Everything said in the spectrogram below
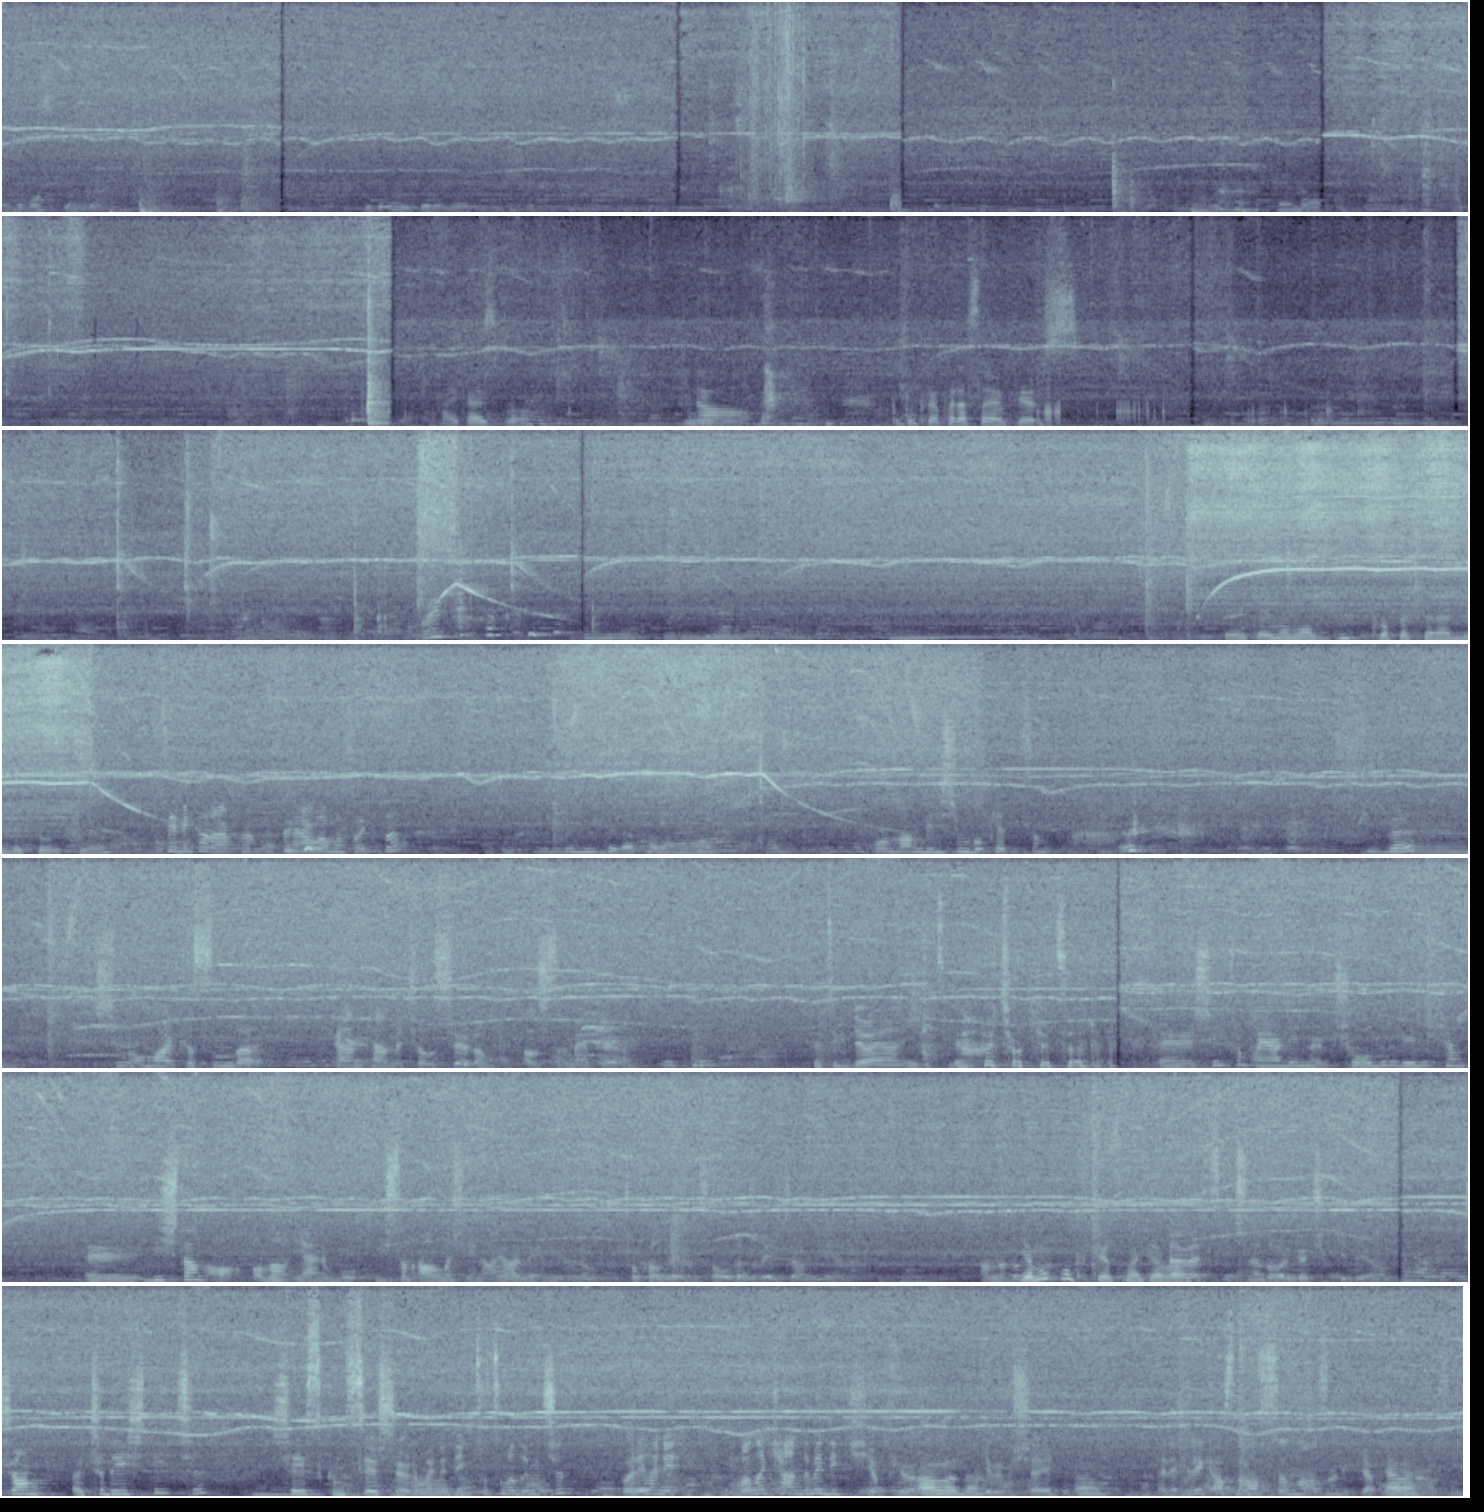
Bence maskesi. Bir de mi üzerine işte? Hello. Hi guys bro. No. Bugün preparasyon yapıyoruz. Benim olduğu için profesyonelliğiyle çalışıyor. Senin kadar profesyonel olamasak da. Bir de Gülsela falan var. Ondan bir işimi bok ettim. Ve Şimdi onun arkasında kendi kendime çalışıyorum. Alıştırma yapıyorum. Kötü gidiyor yani, iyi gitmiyor. Çok kötü. Ee, şey tam ayarlayamıyorum. Shoulder'ı verirken e, dişten ala yani bu dişten alma şeyini ayarlayamıyorum. Çok alıyorum shoulder'ını vereceğim diye. Anladın mı? yamuk mu tutuyorsun acaba? Evet, içine doğru göçüp gidiyor. Şu an açı değiştiği için şey sıkıntısı yaşıyorum. Hani dik tutmadığım için böyle hani bana kendime dik yapıyorum Anladım. gibi bir şey. Hani direkt aslında hastanın ağzına dik yapmam Evet. lazım.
